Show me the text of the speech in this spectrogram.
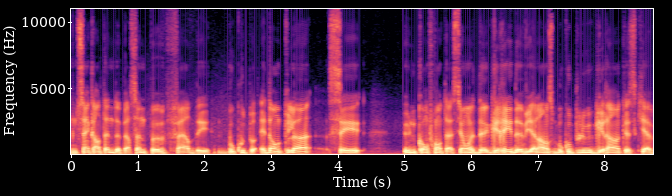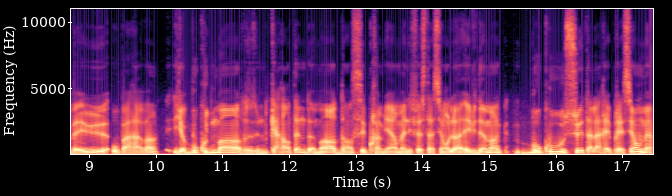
une cinquantaine de personnes peuvent faire des beaucoup de... Et donc là, c'est une confrontation, un degré de violence beaucoup plus grand que ce qu'il y avait eu auparavant. Il y a beaucoup de morts, une quarantaine de morts dans ces premières manifestations-là. Évidemment, beaucoup suite à la répression, mais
